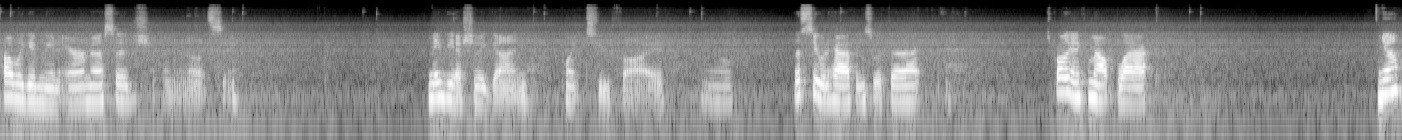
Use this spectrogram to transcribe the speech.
probably give me an error message. I don't know, let's see. Maybe I should have gone 0.25. Well, let's see what happens with that. It's probably going to come out black. No,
